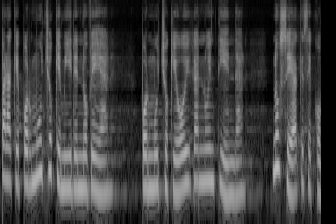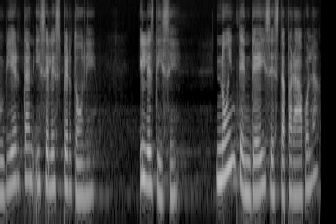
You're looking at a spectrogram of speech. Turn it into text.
para que por mucho que miren no vean, por mucho que oigan no entiendan, no sea que se conviertan y se les perdone y les dice, ¿no entendéis esta parábola?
